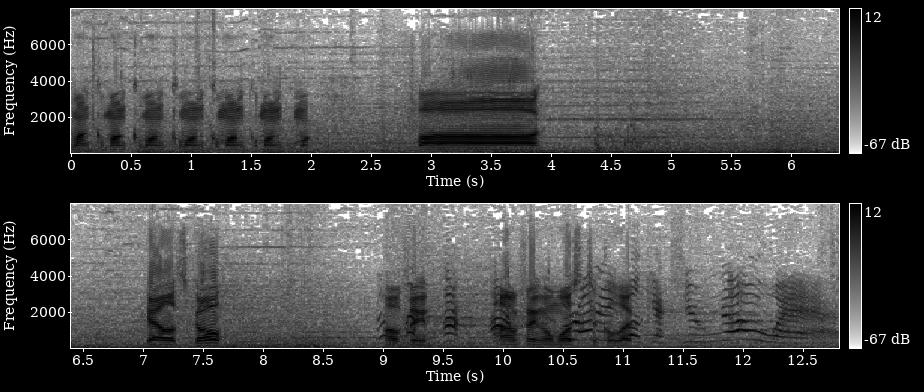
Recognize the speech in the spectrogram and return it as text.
Come on, come on, come on, come on, come on, come on, come on. Fuck. Okay, let's go. I don't think, I don't think almost took a Running life. will get you nowhere.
